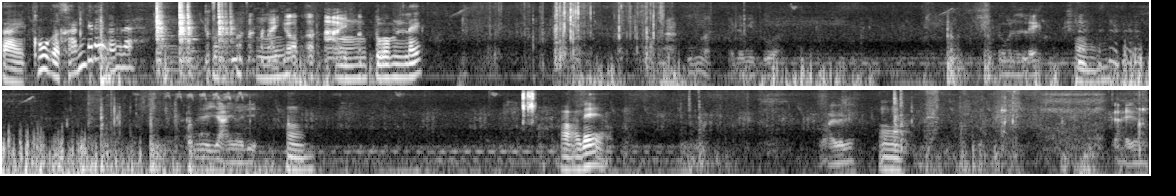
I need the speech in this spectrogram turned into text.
ใส่คู่กับคันก็ได้ไม่เป็นไรไอ้ก็ไอ้อืมตัวมันเล็ก หาคุ้มหน่อยมัน จะมีตัวตัวมันเล็กอืมมันจะใหญ่เลยดิอืมเอาแล้วปล่อยไปเลยอืมไก่มัน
